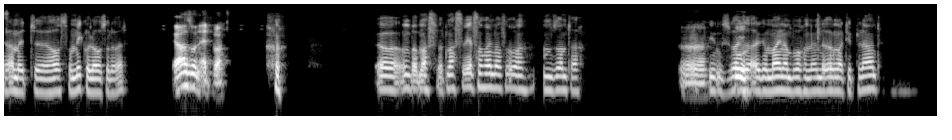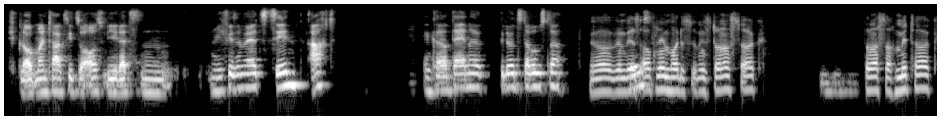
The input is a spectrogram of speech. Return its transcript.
Ja, mit äh, Haus vom Nikolaus oder was? Ja, so in etwa. Ja, und was machst, was machst du jetzt noch noch so am Sonntag? Äh, Beziehungsweise Uh. allgemein am Wochenende irgendwas geplant? ich glaube, mein Tag sieht so aus wie die letzten, wie viel sind wir jetzt? Zehn? Acht? In Quarantäne, gedönster Bumster? Ja, wenn wir es aufnehmen, heute ist übrigens Donnerstag. Donnerstagmittag.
